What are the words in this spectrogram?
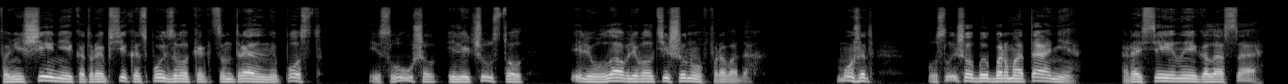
помещении, которое псих использовал как центральный пост, и слушал или чувствовал, или улавливал тишину в проводах. Может, услышал бы бормотание, рассеянные голоса,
